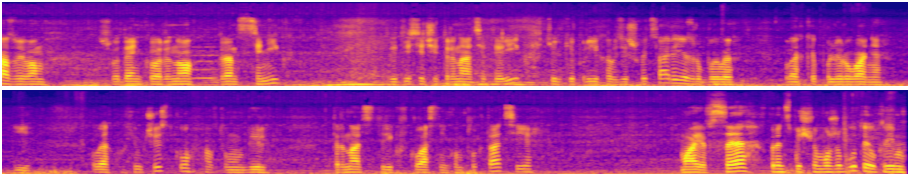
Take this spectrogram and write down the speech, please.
Показую вам швиденько Renault Grand Scenic 2013 рік. Тільки приїхав зі Швейцарії, зробили легке полірування і легку хімчистку. Автомобіль 13 рік в класній комплектації. Має все, в принципі, що може бути, окрім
